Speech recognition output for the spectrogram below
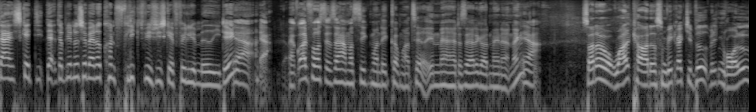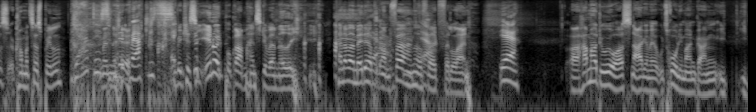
Der, skal de, der, der bliver nødt til at være noget konflikt, hvis vi skal følge med i det, ikke? Ja. ja. Man kan godt forestille sig, at ham og Sigmund ikke kommer til at ende med at have det særlig godt med hinanden, ikke? Ja. Så er der jo wildcardet, som vi ikke rigtig ved, hvilken rolle kommer til at spille. Ja, det er sådan lidt mærkeligt. Vi kan sige endnu et program, han skal være med i. Han har været med i det her Ja. program før, han hedder Ja. Frederik Fetterlein. Ja, Og ham har du jo også snakket med utrolig mange gange i, i,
